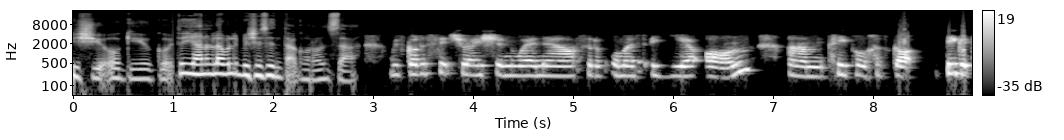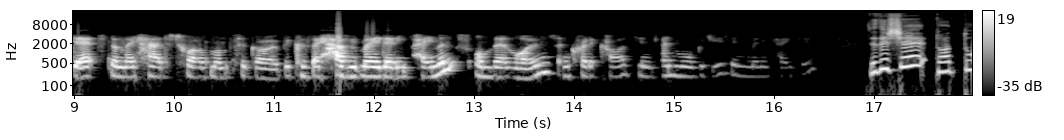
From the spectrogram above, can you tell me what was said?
বেশি অগিয়ে গই তো ইয়ানল্লা বলি বেশি চিন্তা করন সা We've got a situation where now, sort of almost a year on, um, people have got bigger debts than they had 12 months ago because they haven't made any payments on their loans and credit cards in, and mortgages in many cases. দেশে তো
